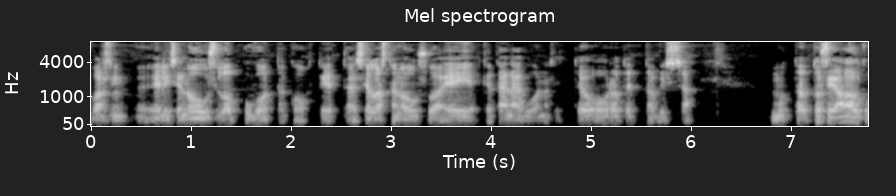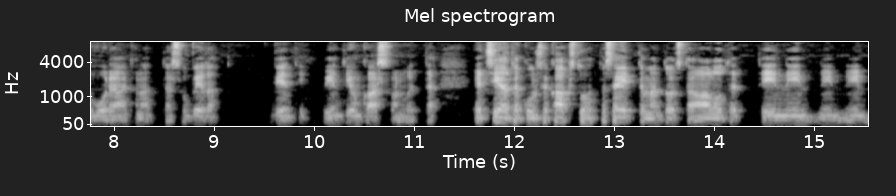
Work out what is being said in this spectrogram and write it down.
varsin, eli se nousi loppuvuotta kohti, että sellaista nousua ei ehkä tänä vuonna sitten ole odotettavissa. Mutta tosiaan alkuvuoden aikana tässä on vielä vienti, vienti on kasvanut, että, että sieltä kun se 2017 aloitettiin, niin, niin, niin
